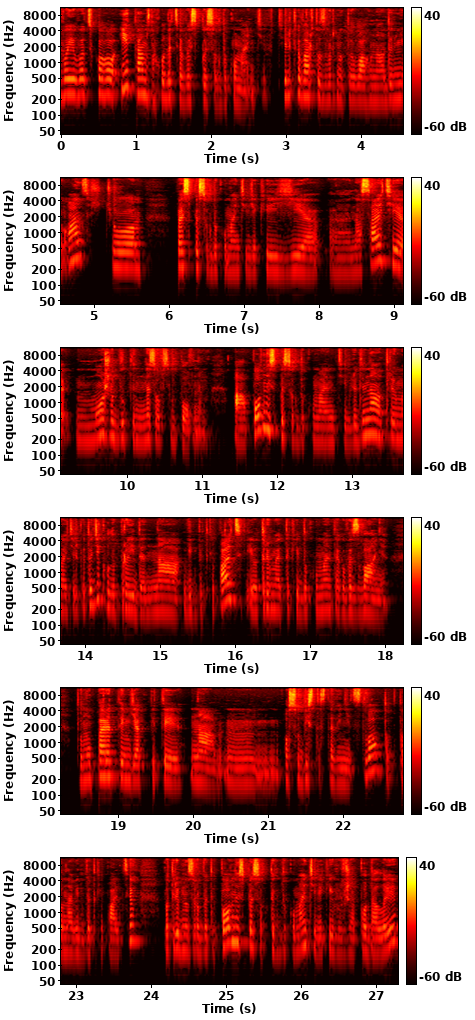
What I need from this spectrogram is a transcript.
воєводського, і там знаходиться весь список документів. Тільки варто звернути увагу на один нюанс, що весь список документів, який є на сайті, може бути не зовсім повним. А повний список документів людина отримує тільки тоді, коли прийде на відбитки пальців і отримає такий документ, як визвання. Тому перед тим як піти на особисте ставініцтво, тобто на відбитки пальців, потрібно зробити повний список тих документів, які ви вже подали,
